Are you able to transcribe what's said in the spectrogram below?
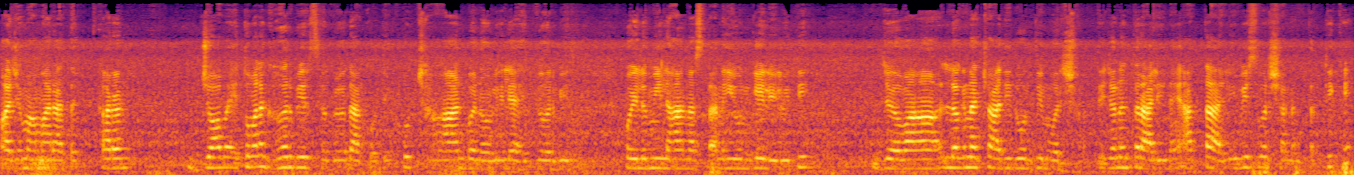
माझे मामा राहतात. कारण जॉब आहे तुम्हाला घरबीर सगळं दाखवते. खूप छान बनवलेले आहेत घरबीर. पहिलं मी लहान असताना येऊन गेलेली होती. जेव्हा लग्नाच्या आधी दोन तीन वर्ष. त्याच्यानंतर आली नाही आत्ता आली वीस वर्षानंतर. ठीक आहे?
